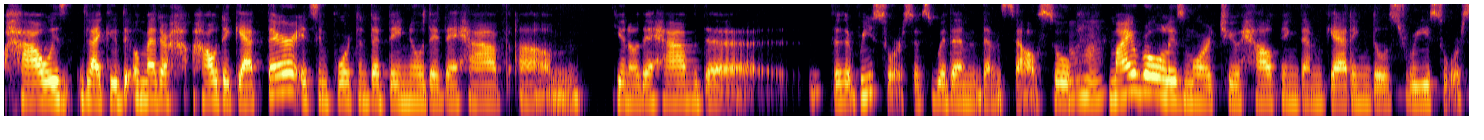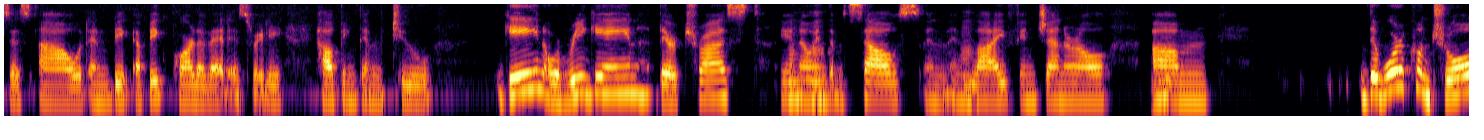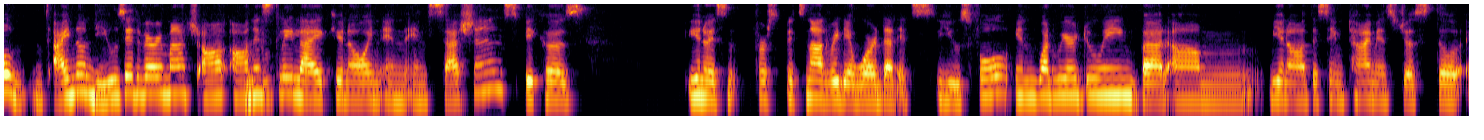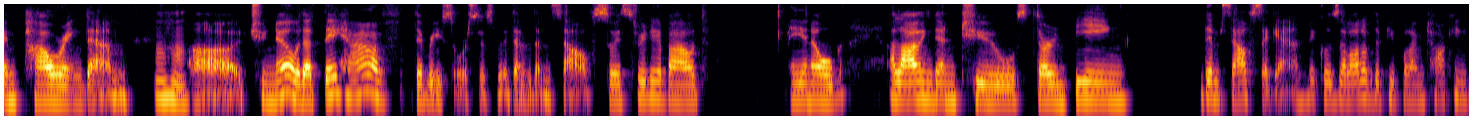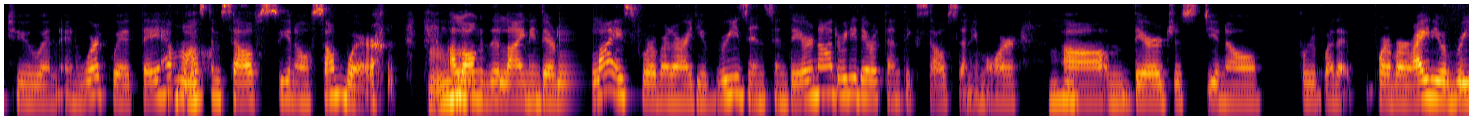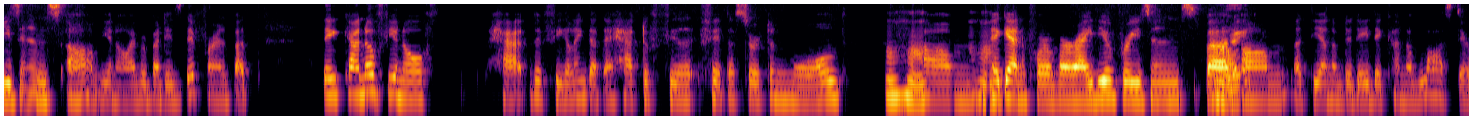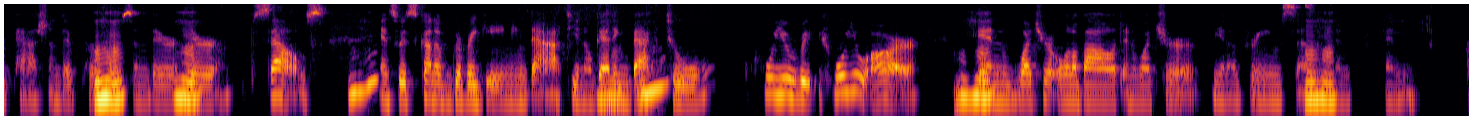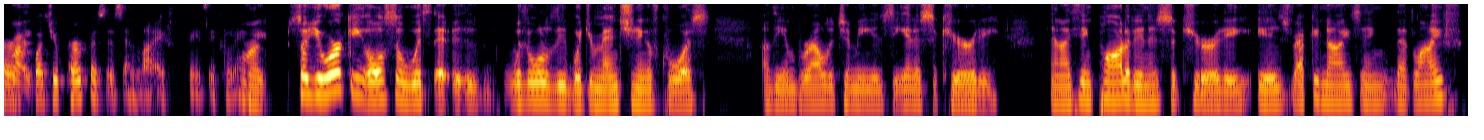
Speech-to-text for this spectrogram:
how is like no matter how they get there it's important that they know that they have um, you know they have the the resources within themselves so Mhm. my role is more to helping them getting those resources out and big a big part of it is really helping them to gain or regain their trust you know in Mhm. themselves and in Mhm. life in general Mhm. um, the word control i don't use it very much ho- honestly like you know in, in in sessions because you know it's first it's not really a word that it's useful in what we are doing but um you know at the same time it's just still empowering them Mhm. uh to know that they have the resources within themselves so it's really about you know allowing them to start being themselves again because a lot of the people i'm talking to and, and work with they have Mhm. lost themselves you know somewhere Mhm. along the line in their lives for a variety of reasons and they're not really their authentic selves anymore Mhm. um, they're just you know for what for a variety of reasons um, you know everybody's different but they kind of you know had the feeling that they had to fit, fit a certain mold Mhm. um, Mhm. again for a variety of reasons but Right. um, at the end of the day they kind of lost their passion their Mhm. purpose and their Mhm. their selves Mhm. and so it's kind of regaining that you know getting back to who you re- who you are and what you're all about and what your you know dreams and and and pur- Right. what your purpose is in life basically Right. So you're working also with uh, uh, with all of the what you're mentioning, of course. Uh, the umbrella to me is the inner security, and I think part of inner security is recognizing that life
